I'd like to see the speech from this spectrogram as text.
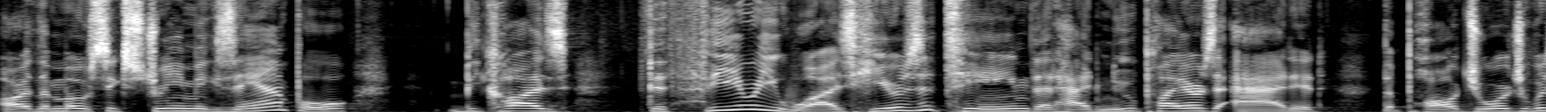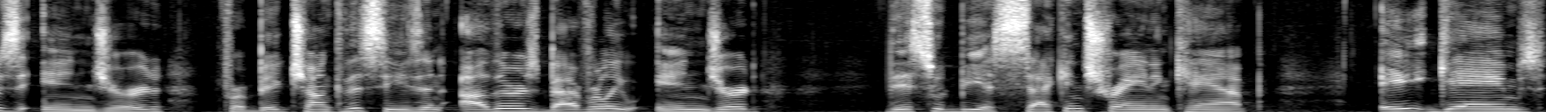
are the most extreme example because the theory was here's a team that had new players added. The Paul George was injured for a big chunk of the season. Others, Beverley, injured. This would be a second training camp, eight games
